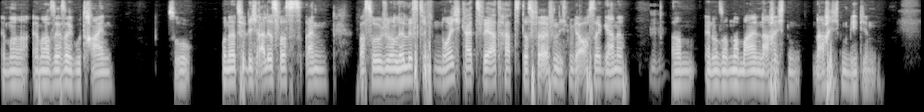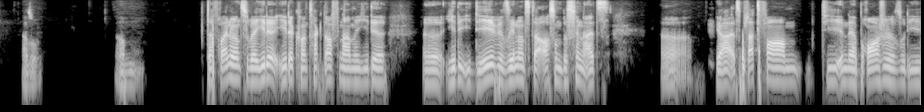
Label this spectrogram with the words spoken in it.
immer, immer sehr, sehr gut rein. So. Und natürlich alles, was ein, was so journalistischen Neuigkeitswert hat, das veröffentlichen wir auch sehr gerne mhm. ähm, in unserem normalen Nachrichten, Nachrichtenmedien. Also ähm, da freuen wir uns über jede, jede Kontaktaufnahme, jede äh, jede Idee. Wir sehen uns da auch so ein bisschen als, äh, ja, als Plattform, die in der Branche so die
